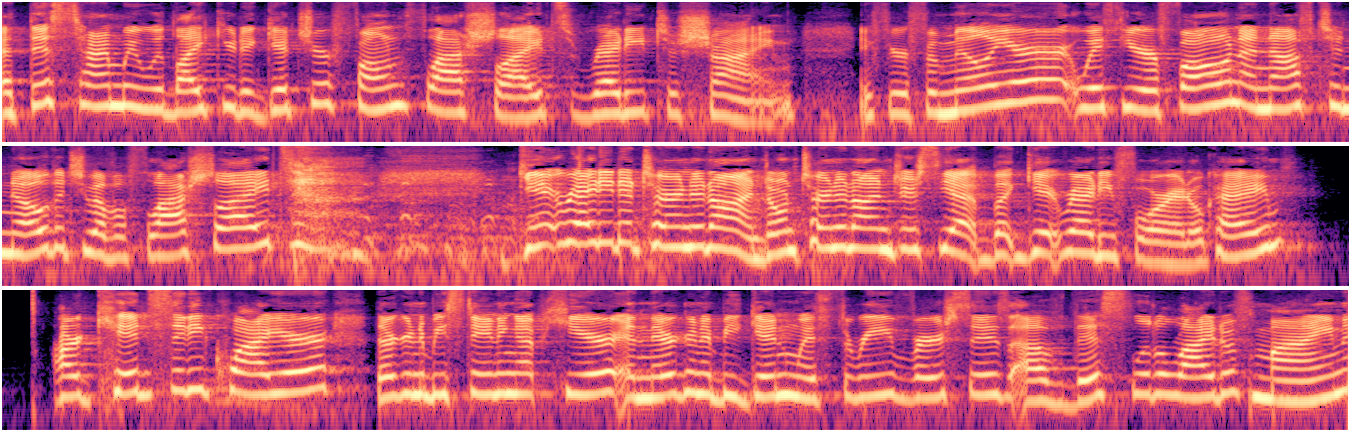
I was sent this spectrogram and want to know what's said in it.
At this time, we would like you to get your phone flashlights ready to shine. If you're familiar with your phone enough to know that you have a flashlight, get ready to turn it on. Don't turn it on just yet, but get ready for it, okay? Our Kids City Choir, they're going to be standing up here and they're going to begin with three verses of This Little Light of Mine.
